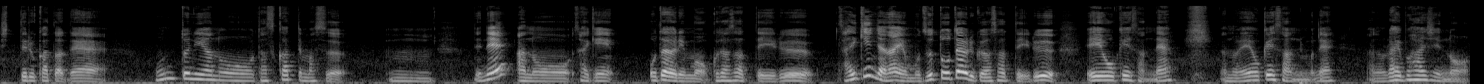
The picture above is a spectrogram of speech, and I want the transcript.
知ってる方で、本当にあの、助かってます。うん。でね、あの、最近お便りもくださっている、最近じゃないよ、もうずっとお便りくださっている AOK さんね。あの、AOK さんにもね、あの、ライブ配信の、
